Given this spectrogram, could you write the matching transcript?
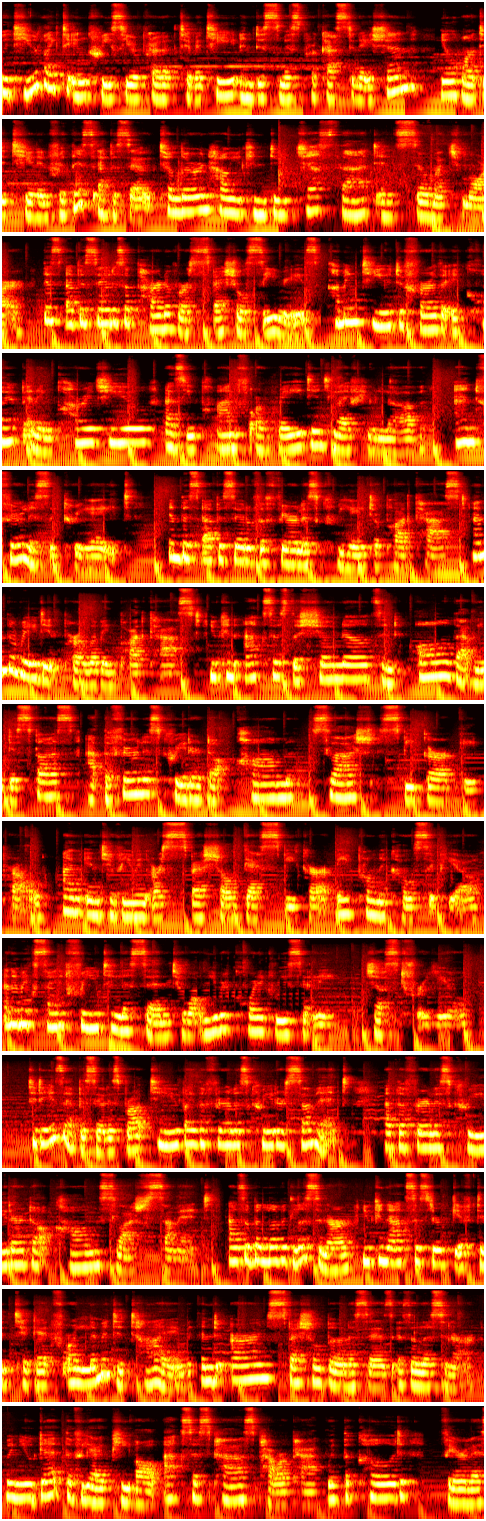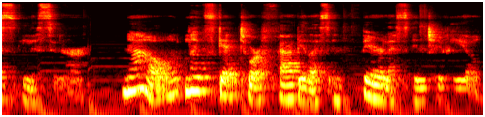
Would you like to increase your productivity and dismiss procrastination? You'll want to tune in for this episode to learn how you can do just that and so much more. This episode is a part of our special series coming to you to further equip and encourage you as you plan for a radiant life you love and fearlessly create. In this episode of the Fearless Creator podcast and the Radiant Pearl Living podcast, you can access the show notes and all that we discuss at thefearlesscreator.com slash speaker April. I'm interviewing our special guest speaker, April Nicole Scipio, and I'm excited for you to listen to what we recorded recently just for you. Today's episode is brought to you by the Fearless Creator Summit at thefearlesscreator.com slash summit. As a beloved listener, you can access your gifted ticket for a limited time and earn special bonuses as a listener when you get the VIP All Access Pass Power Pack with the code Fearless Listener. Now, let's get to our fabulous and fearless interview.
